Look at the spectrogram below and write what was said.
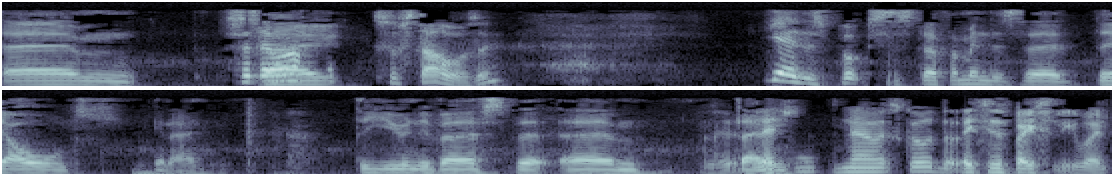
Um, so there are books of Star Wars, eh? yeah, there's books and stuff. I mean, there's the the old, you know, the universe that um, they Legend? No, it's good. They just basically went,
